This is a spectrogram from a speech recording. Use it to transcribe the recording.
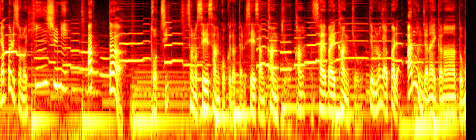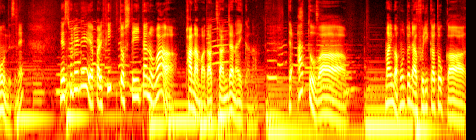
やっぱりその品種に合った土地その生産国だったり生産環境栽培環境っていうものがやっぱりあるんじゃないかなと思うんですね。でそれでやっぱりフィットしていたのはパナマだったんじゃないかな。であとはまあ今本当にアフリカとか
